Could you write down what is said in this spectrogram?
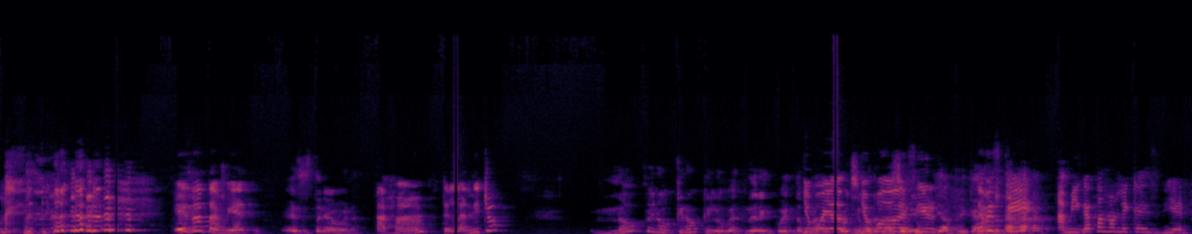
Eso también, Eso estaría buena. ajá, ¿te lo han dicho? No, pero creo que lo voy a tener en cuenta Yo, para voy la a- próxima yo puedo decir, y. ¿sabes qué? A mi gata no le caes bien.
